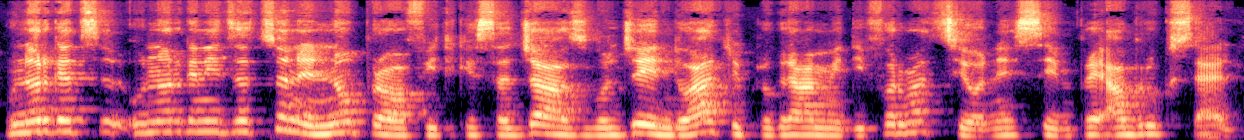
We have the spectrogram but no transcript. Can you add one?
un'organizzazione no profit che sta già svolgendo altri programmi di formazione sempre a Bruxelles.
